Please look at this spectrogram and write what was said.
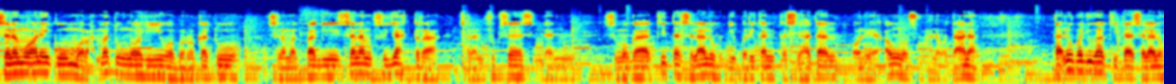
Assalamualaikum warahmatullahi wabarakatuh. Selamat pagi, salam sejahtera, salam sukses dan semoga kita selalu diberikan kesehatan oleh Allah Subhanahu wa taala. Tak lupa juga kita selalu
